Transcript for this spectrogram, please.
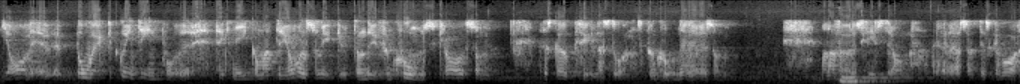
Ja, Boverket går inte in på teknik och material så mycket utan det är funktionskrav som ska uppfyllas då. Funktioner som man har föreskrifter om. Eh, Så att det ska vara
